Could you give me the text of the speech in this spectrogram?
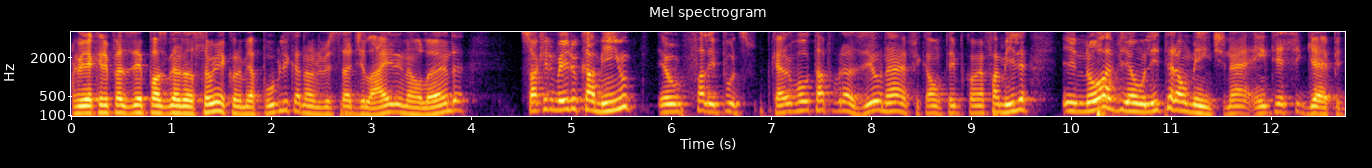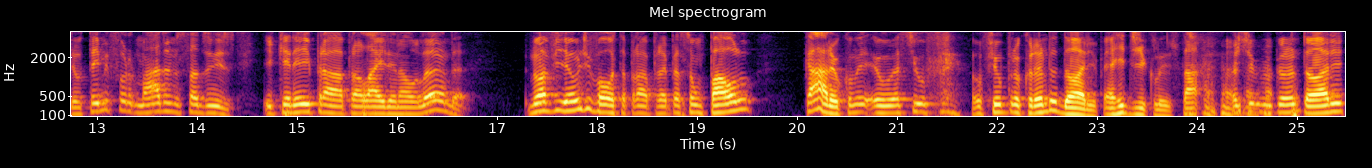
eu ia querer fazer pós-graduação em economia pública na Universidade de Leiden, na Holanda. Só que no meio do caminho eu falei, putz, quero voltar para o Brasil, né? Ficar um tempo com a minha família. E no avião, literalmente, né? Entre esse gap de eu ter me formado nos Estados Unidos e querer ir para Leiden, na Holanda, no avião de volta para ir para São Paulo, cara, eu, come... eu assisti o, o filme Procurando Dory. É ridículo isso, tá? Eu assisti Procurando Dory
